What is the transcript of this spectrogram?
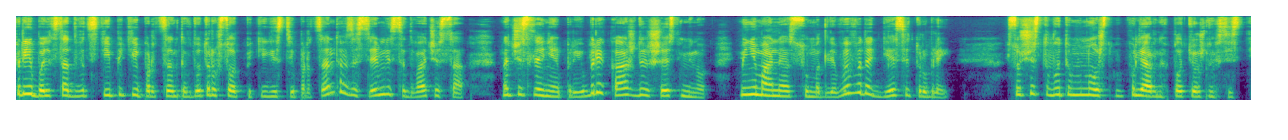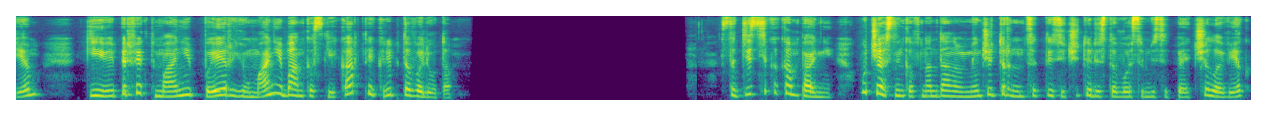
Прибыль с 125% до 350% за 72 часа. Начисление прибыли каждые 6 минут. Минимальная сумма для вывода 10 рублей. Существует множество популярных платежных систем. Kiwi, Perfect Money, Payer, YouMoney, банковские карты и криптовалюта. Статистика компании. Участников на данный момент 14 485 человек,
